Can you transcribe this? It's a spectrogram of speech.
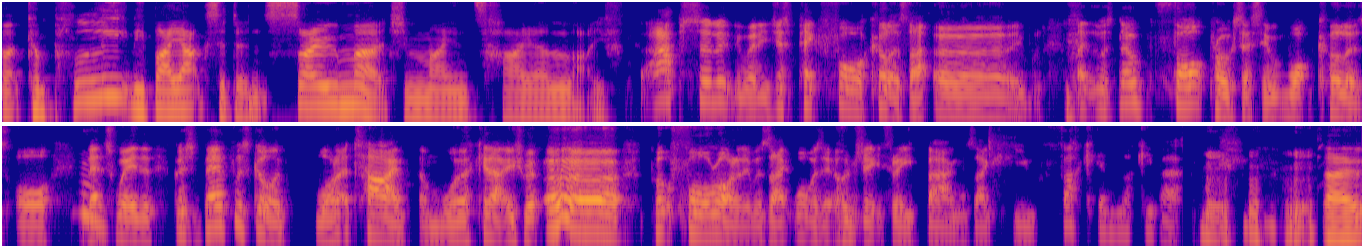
but completely by accident so much in my entire life. Absolutely. When he just picked four colours, like uh, like there was no thought process in what colours or let's weigh the because Bev was going one at a time and working out. She went, uh, put four on, and it was like, what was it, 183? Bang! It's like you fucking lucky bastard. So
